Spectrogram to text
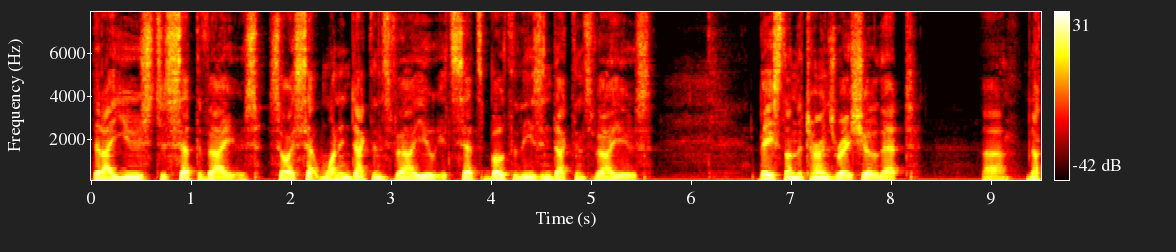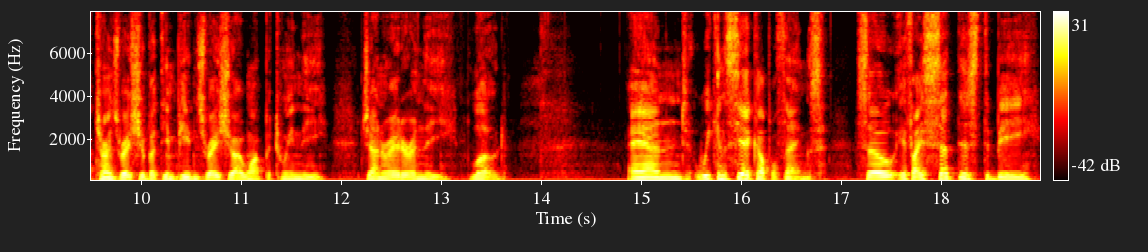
that I use to set the values. So I set one inductance value, it sets both of these inductance values based on the turns ratio that, uh, not turns ratio, but the impedance ratio I want between the generator and the load. And we can see a couple things. So if I set this to be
